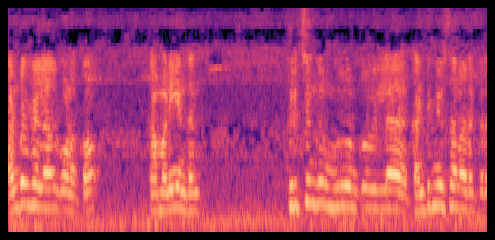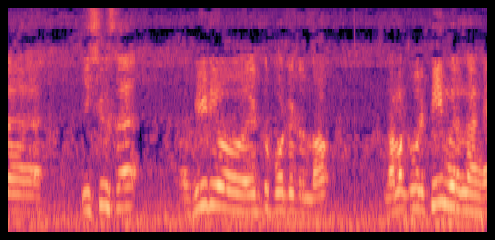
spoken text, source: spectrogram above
நண்பர்கள் எல்லாருக்கும் வணக்கம். நான் மணிகண்டன். திருச்செந்தூர் முருகன் கோவில்ல கண்டினியூஸா நடக்கிற இஷ்யூஸை வீடியோ எடுத்து போட்டுட்டு இருந்தோம். நமக்கு ஒரு டீம் இருந்தாங்க.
